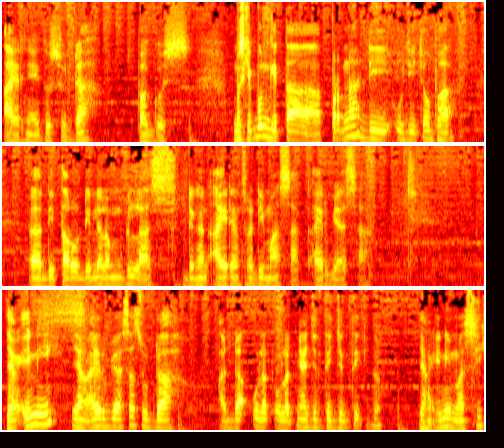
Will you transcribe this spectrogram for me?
airnya itu sudah bagus. Meskipun kita pernah diuji coba e, ditaruh di dalam gelas dengan air yang sudah dimasak air biasa. Yang ini yang air biasa sudah ada ulat-ulatnya jentik-jentik gitu yang ini masih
